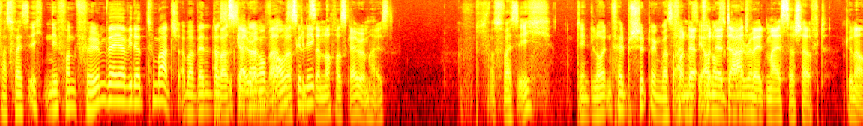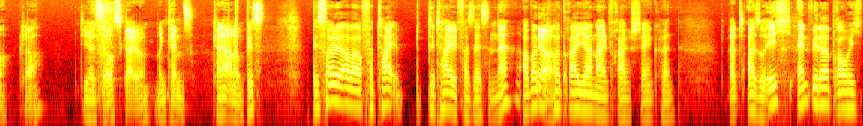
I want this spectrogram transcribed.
was weiß ich, nee, von Film wäre ja wieder too much, aber wenn das Aber ist Skyrim, ja darauf wa- was gibt's ausgelegt, denn noch, was Skyrim heißt? was weiß ich, den Leuten fällt bestimmt irgendwas Von ein. der, was von der Dart-Weltmeisterschaft. Genau, klar. Die heißt ja auch Skyrim. Man kennt's. Keine Ahnung. Bis, bis heute aber auch Verteil, Detail versessen, ne? Aber Ja. nicht mal drei Ja-Nein-Fragen stellen können. Was? Also ich, entweder brauche ich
